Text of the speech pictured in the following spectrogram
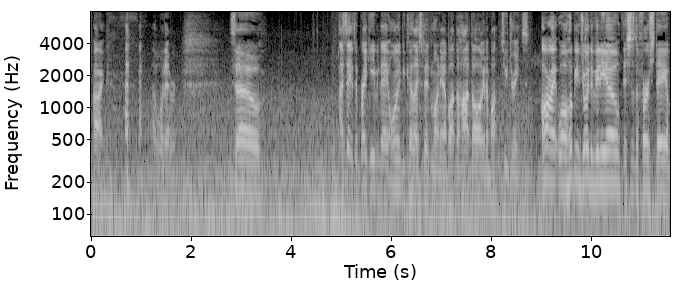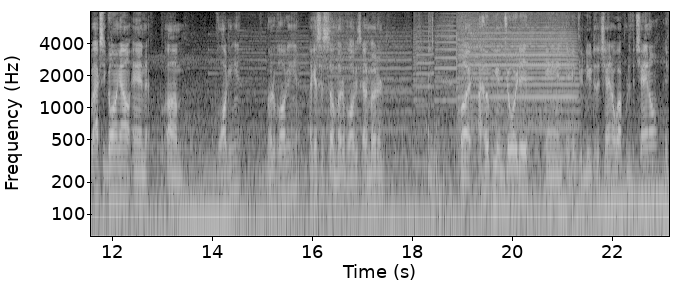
All right, whatever. So I say it's a break even day only because I spent money. I bought the hot dog and I bought two drinks. All right, well, I hope you enjoyed the video. This is the first day of actually going out and um, vlogging it, motor vlogging it. I guess it's still motor vlog, it's got a motor. But I hope you enjoyed it. And if you're new to the channel, welcome to the channel. If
